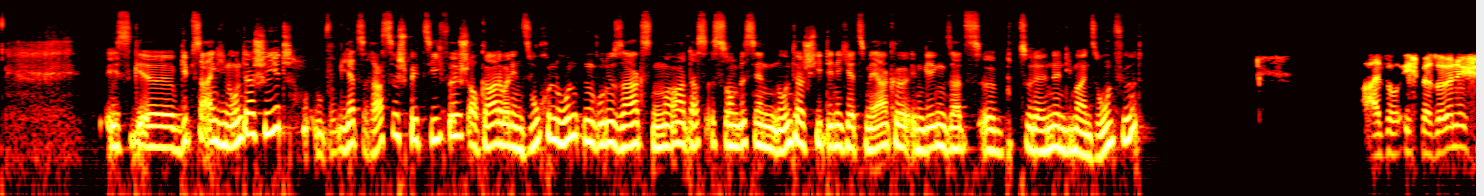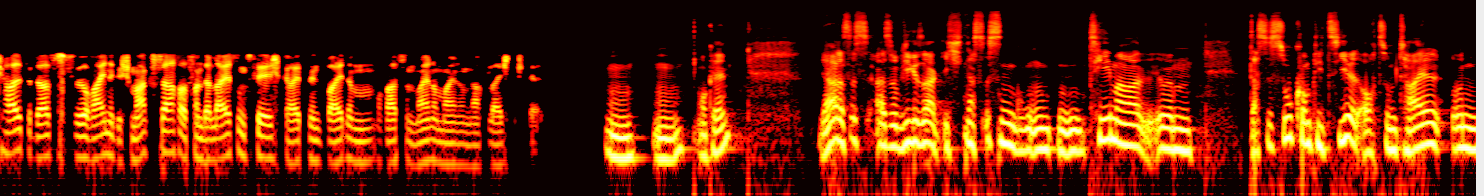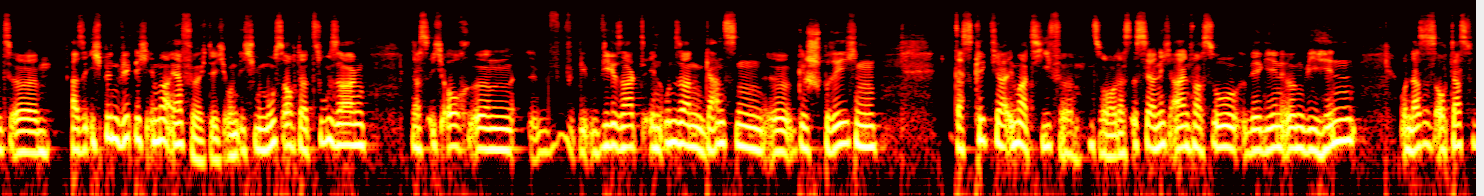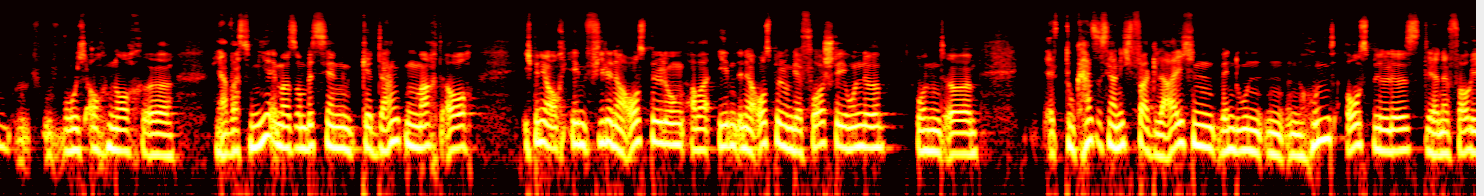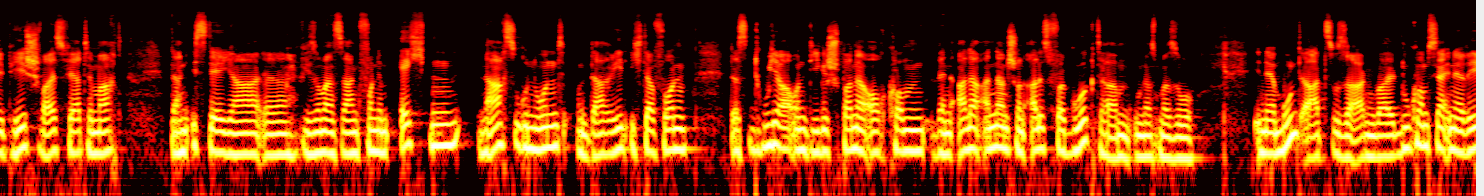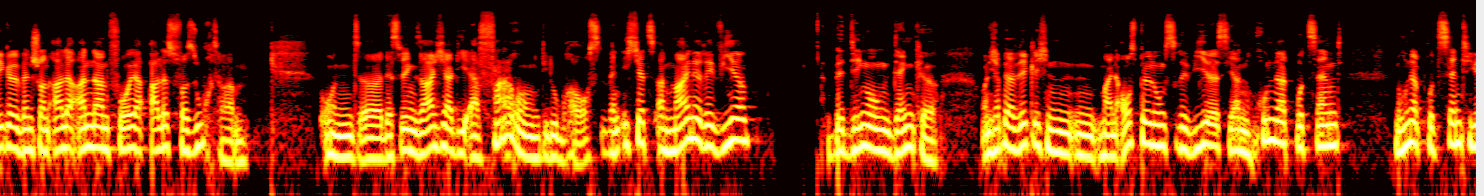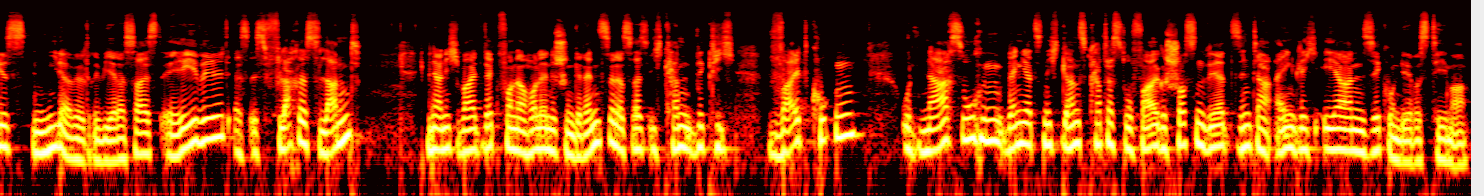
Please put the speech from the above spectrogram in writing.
äh, Gibt es da eigentlich einen Unterschied, jetzt rassespezifisch, auch gerade bei den Suchenhunden, wo du sagst, na, das ist so ein bisschen ein Unterschied, den ich jetzt merke, im Gegensatz äh, zu der Hündin, die mein Sohn führt? Also ich persönlich halte das für reine Geschmackssache. Von der Leistungsfähigkeit sind beide Rassen meiner Meinung nach gleichgestellt. Mm, okay. Ja, das ist, also wie gesagt, ich, das ist ein, ein Thema, ähm, das ist so kompliziert auch zum Teil und äh, also ich bin wirklich immer ehrfürchtig und ich muss auch dazu sagen, dass ich auch, ähm, wie gesagt, in unseren ganzen äh, Gesprächen das kriegt ja immer Tiefe. So, das ist ja nicht einfach so, wir gehen irgendwie hin. Und das ist auch das, wo ich auch noch, äh, ja, was mir immer so ein bisschen Gedanken macht, auch, ich bin ja auch eben viel in der Ausbildung, aber eben in der Ausbildung der Vorstehhunde. Und äh, du kannst es ja nicht vergleichen, wenn du einen, einen Hund ausbildest, der eine VGP-Schweißfährte macht, dann ist der ja, äh, wie soll man das sagen, von einem echten Nachsuchenhund. Und da rede ich davon, dass du ja und die Gespanne auch kommen, wenn alle anderen schon alles vergurkt haben, um das mal so in der Mundart zu sagen, weil du kommst ja in der Regel, wenn schon alle anderen vorher alles versucht haben. Und äh, deswegen sage ich ja, die Erfahrung, die du brauchst, wenn ich jetzt an meine Revier Bedingungen denke. Und ich habe ja wirklich ein, mein Ausbildungsrevier ist ja ein 100 Prozent, ein hundertprozentiges Niederwildrevier. Das heißt Rehwild, es ist flaches Land. Ich bin ja nicht weit weg von der holländischen Grenze. Das heißt, ich kann wirklich weit gucken und nachsuchen. Wenn jetzt nicht ganz katastrophal geschossen wird, sind da eigentlich eher ein sekundäres Thema.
